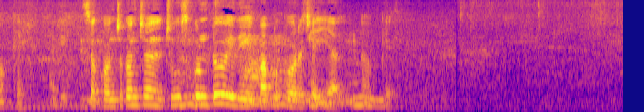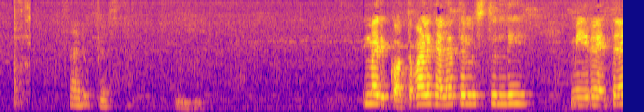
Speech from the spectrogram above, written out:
ఓకే. సో కొంచెం కొంచెం చూసుకుంటూ ఇది పప్పు కూర చెయ్యాలి ఓకే. మరి కొత్త వాళ్ళకి ఎలా తెలుస్తుంది? మీరైతే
